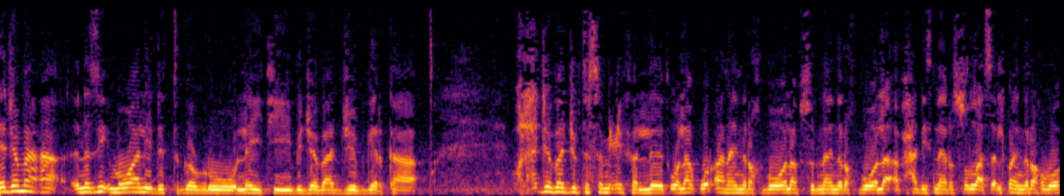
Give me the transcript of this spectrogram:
የጀማዓ ነዚ መዋሊድ እትገብሩ ለይቲ ብጀባጅብ ጌርካ ولا جباجب تسمع يفلت ولا قرآن ينرخبه ولا بسنة ينرخبه ولا بحديث نبي رسول الله صلى الله عليه وسلم ينرخبه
